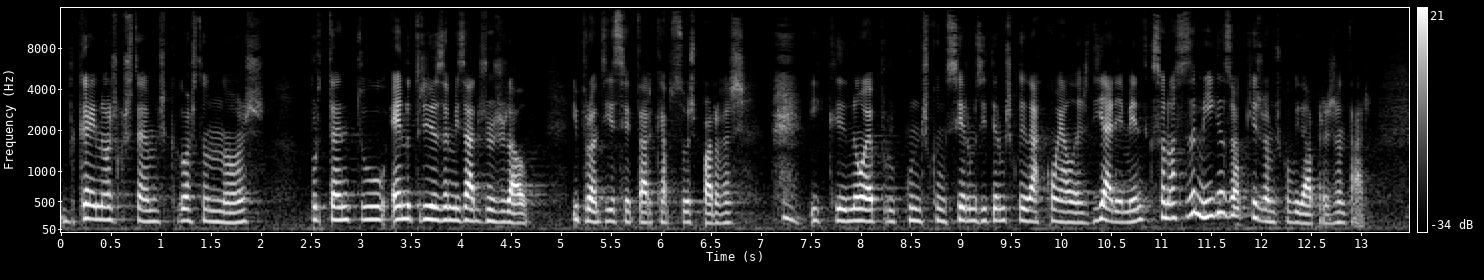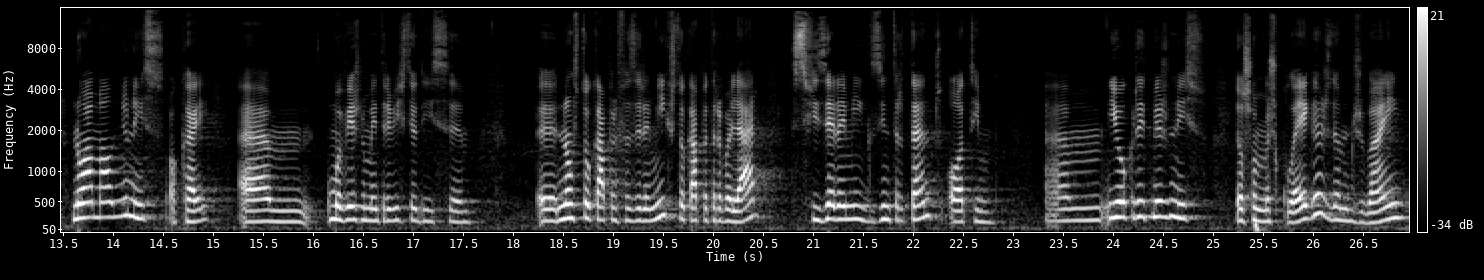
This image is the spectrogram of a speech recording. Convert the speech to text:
de quem nós gostamos, que gostam de nós. Portanto, é nutrir as amizades no geral. E pronto, e aceitar que há pessoas parvas e que não é por nos conhecermos e termos que lidar com elas diariamente que são nossas amigas ou que as vamos convidar para jantar. Não há mal nenhum nisso, ok? Um, uma vez numa entrevista eu disse: Não estou cá para fazer amigos, estou cá para trabalhar. Se fizer amigos entretanto, ótimo. E eu acredito mesmo nisso. Eles são meus colegas, damos-nos bem,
